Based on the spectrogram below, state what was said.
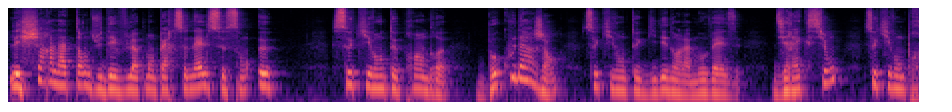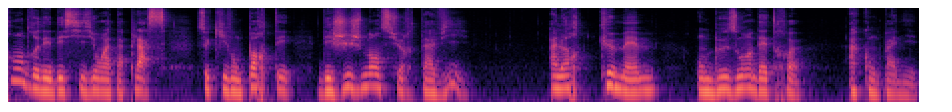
les charlatans du développement personnel, ce sont eux, ceux qui vont te prendre beaucoup d'argent, ceux qui vont te guider dans la mauvaise direction, ceux qui vont prendre des décisions à ta place, ceux qui vont porter des jugements sur ta vie, alors qu'eux-mêmes ont besoin d'être accompagnés,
